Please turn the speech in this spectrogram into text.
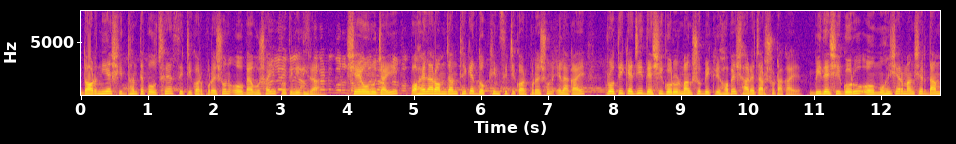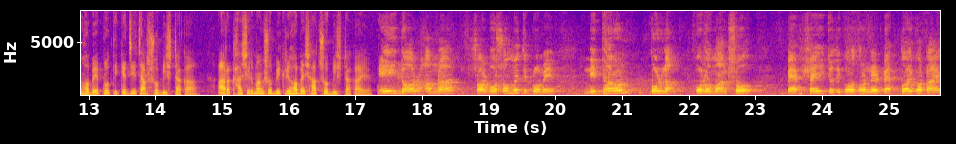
দর নিয়ে সিদ্ধান্তে পৌঁছে সিটি কর্পোরেশন ও ব্যবসায়ী প্রতিনিধিরা। সে অনুযায়ী, পহেলা রমজান থেকে দক্ষিণ সিটি কর্পোরেশন এলাকায় প্রতি কেজি দেশি গরুর মাংস বিক্রি হবে সাড়ে চারশো টাকায়। বিদেশি গরু ও মহিষের মাংসের দাম হবে প্রতি কেজি চারশো বিশ টাকা। আর খাসির মাংস বিক্রি হবে সাতশো বিশ টাকায়। এই দর আমরা সর্বসম্মতিক্রমে নির্ধারণ করলাম। কোনো মাংস ব্যবসায়ী যদি কোনো ধরনের ব্যত্যয় ঘটায়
